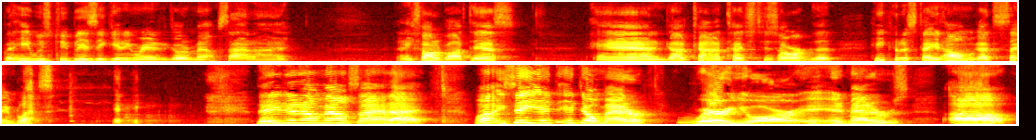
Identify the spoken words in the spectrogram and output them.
but he was too busy getting ready to go to Mount Sinai. And he thought about this and God kind of touched his heart that he could have stayed home and got the same blessing that he did on Mount Sinai. Well, you see, it, it don't matter where you are, it, it matters uh,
